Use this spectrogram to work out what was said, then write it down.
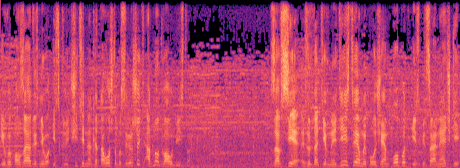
и выползают из него исключительно для того, чтобы совершить одно-два убийства. За все результативные действия мы получаем опыт и специальные очки,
